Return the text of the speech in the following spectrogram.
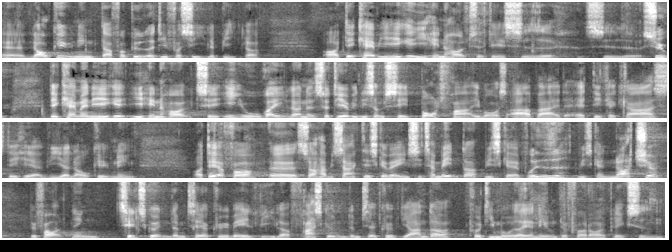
øh, lovgivning, der forbyder de fossile biler. Og det kan vi ikke i henhold til det side, side 7. Det kan man ikke i henhold til EU-reglerne, så det har vi ligesom set bort fra i vores arbejde, at det kan klares det her via lovgivning. Og derfor øh, så har vi sagt, at det skal være incitamenter, vi skal vride, vi skal notche befolkningen, tilskynde dem til at købe elbiler, fraskynde dem til at købe de andre på de måder, jeg nævnte for et øjeblik siden.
